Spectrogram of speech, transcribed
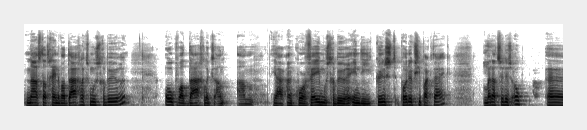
naast datgene wat dagelijks moest gebeuren. Ook wat dagelijks aan, aan, ja, aan corvée moest gebeuren in die kunstproductiepraktijk. Maar dat ze dus ook eh,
